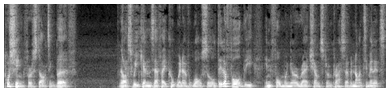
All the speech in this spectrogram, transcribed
pushing for a starting berth. Last weekend's FA Cup win over Walsall did afford the informed winger a rare chance to impress over 90 minutes,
